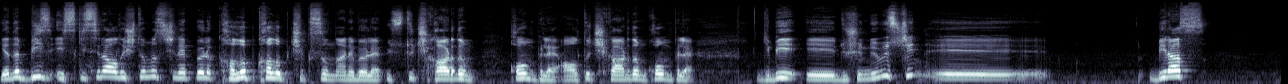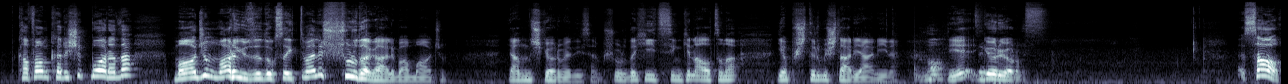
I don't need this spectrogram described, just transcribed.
ya da biz eskisine alıştığımız için hep böyle kalıp kalıp çıksın hani böyle üstü çıkardım komple altı çıkardım komple gibi e, düşündüğümüz için e, biraz kafam karışık. Bu arada macun var %90 ihtimalle şurada galiba macun. Yanlış görmediysem. Şurada heatsink'in altına yapıştırmışlar yani yine diye görüyorum. Sağ ol.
